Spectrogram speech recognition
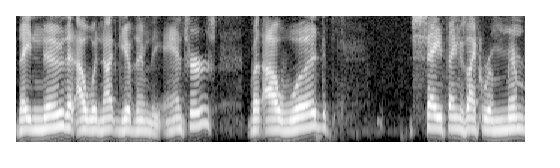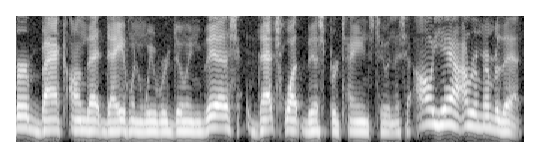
They knew that I would not give them the answers, but I would say things like, Remember back on that day when we were doing this? That's what this pertains to. And they said, Oh, yeah, I remember that.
